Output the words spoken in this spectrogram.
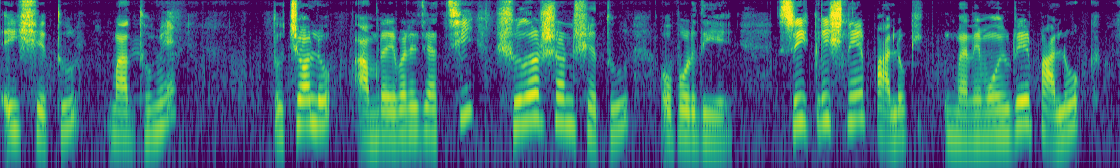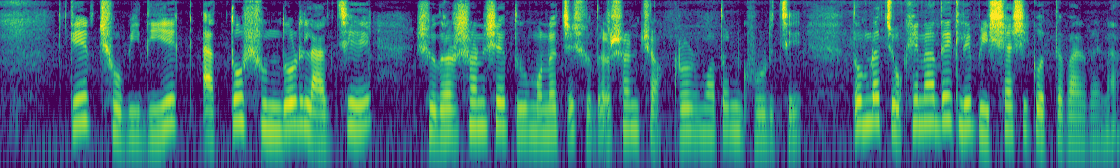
এই সেতুর মাধ্যমে। তো চলো আমরা এবারে যাচ্ছি সুদর্শন সেতু ওপর দিয়ে। শ্রীকৃষ্ণের পালক মানে ময়ূরের পালকের ছবি দিয়ে এত সুন্দর লাগছে। সুদর্শন সেতু, মনে হচ্ছে সুদর্শন চক্রর মতন ঘুরছে। তোমরা চোখে না দেখলে বিশ্বাসই করতে পারবে না।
